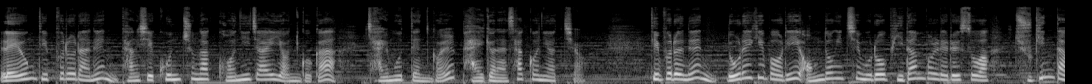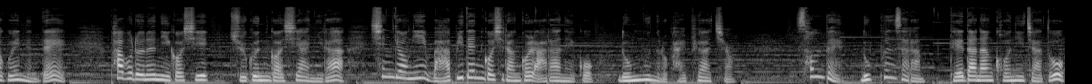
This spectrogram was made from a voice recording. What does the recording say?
레옹 디프르라는 당시 곤충학 권위자의 연구가 잘못된 걸 발견한 사건이었죠. 디프르는 노래기벌이 엉덩이 침으로 비단벌레를 쏘아 죽인다고 했는데 파브르는 이것이 죽은 것이 아니라 신경이 마비된 것이란 걸 알아내고 논문으로 발표하죠. 선배, 높은 사람, 대단한 권위자도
